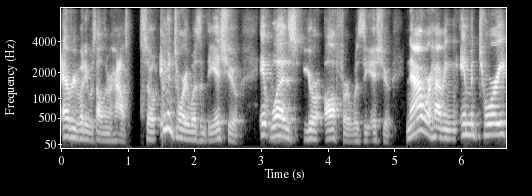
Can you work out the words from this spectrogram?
everybody was selling their house. So inventory wasn't the issue. It was your offer was the issue. Now we're having inventory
